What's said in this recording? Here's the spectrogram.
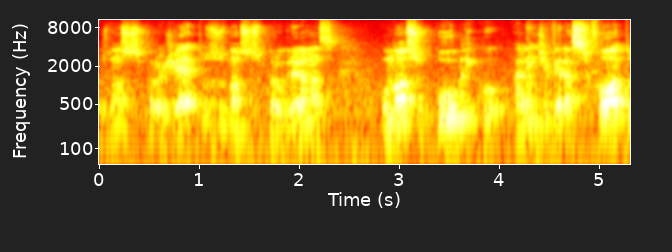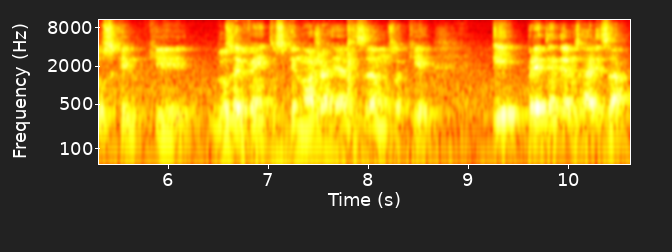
os nossos projetos, os nossos programas, o nosso público, além de ver as fotos que, que, dos eventos que nós já realizamos aqui e pretendemos realizar.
